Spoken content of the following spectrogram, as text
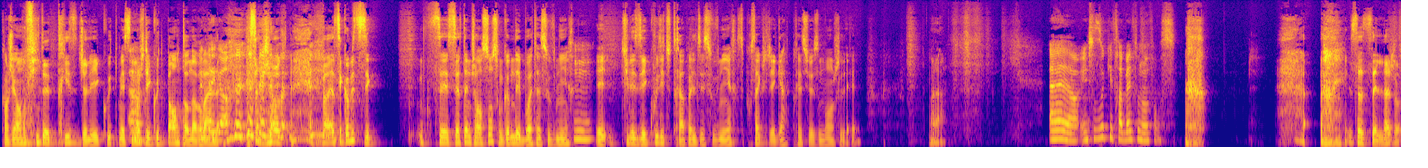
quand j'ai envie d'être triste, je l'écoute, mais sinon Ah. je l'écoute pas en temps normal. C'est genre- enfin, c'est comme si c'est- certaines chansons sont comme des boîtes à souvenirs. Mm. Et tu les écoutes et tu te rappelles tes souvenirs. C'est pour ça que je les garde précieusement. Je les... Voilà. Alors, une chanson qui te rappelle ton enfance. Ça, celle-là, genre,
